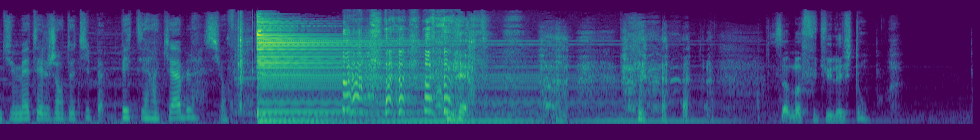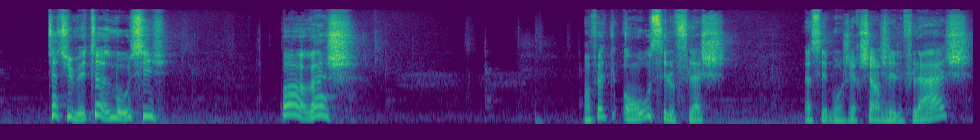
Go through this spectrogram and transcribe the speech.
Dumet est le genre de type à péter un câble si on... Merde Ça m'a foutu les jetons. Tiens, tu m'étonnes, moi aussi. Oh, vache. En fait, en haut, c'est le flash. Là, c'est bon, j'ai rechargé le flash.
